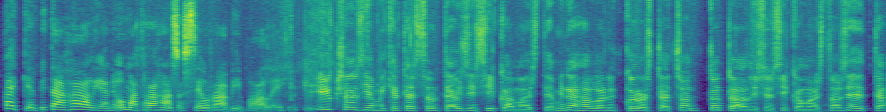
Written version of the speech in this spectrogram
Kaikkien pitää haalia ne omat rahansa seuraaviin vaaleihin. Yksi asia, mikä tässä on täysin sikamaista ja minä haluan nyt korostaa, että se on totaalisen sikamaista, on se, että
